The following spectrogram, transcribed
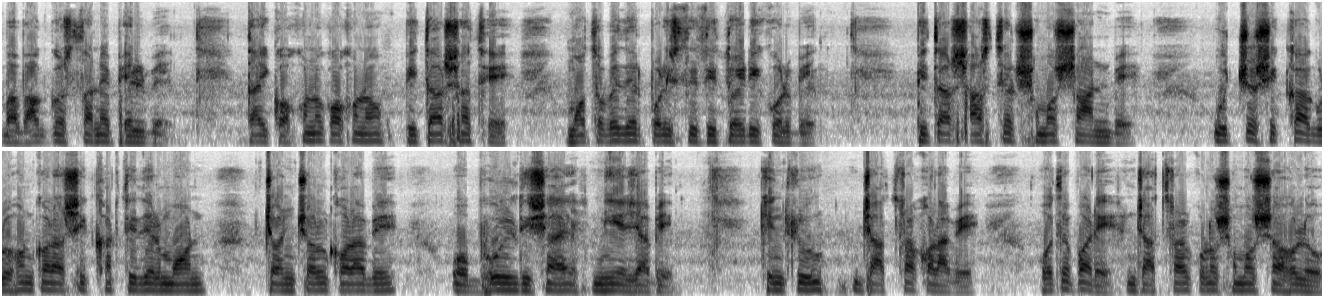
বা ভাগ্যস্থানে ফেলবে। তাই কখনো কখনো পিতার সাথে মতভেদের পরিস্থিতি তৈরি করবে। পিতার স্বাস্থ্যের সমস্যা আনবে। উচ্চশিক্ষা গ্রহণ করা শিক্ষার্থীদের মন চঞ্চল করাবে ও ভুল দিশায় নিয়ে যাবে। কিন্তু যাত্রা করাবে। হতে পারে যাত্রার কোনো সমস্যা হলো,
